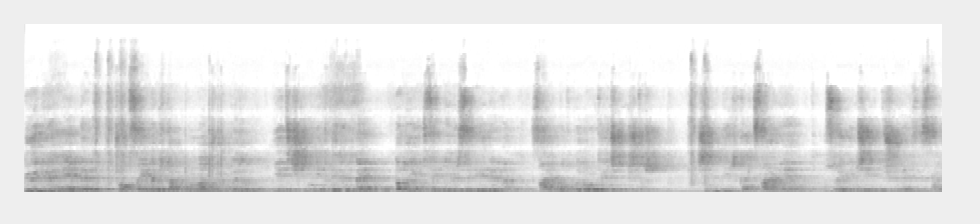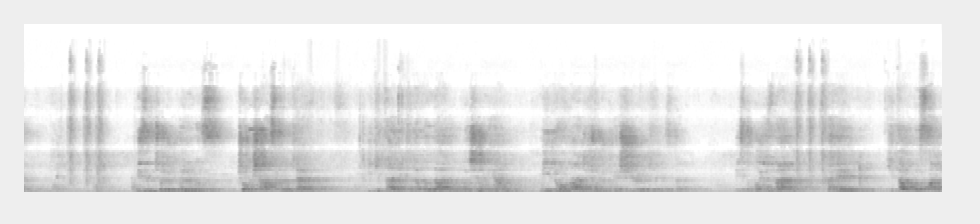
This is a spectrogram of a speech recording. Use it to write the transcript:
Büyüdüğü evde çok sayıda kitap bulunan çocukların yetişkinliklerinde daha yüksek gelir seviyelerine sahip oldukları ortaya çıkmıştır. Şimdi birkaç saniye bu söylediğim şeyi düşünmenizi istiyorum. Bizim çocuklarımız çok şanslıyken iki tane kitaba dahi ulaşamayan milyonlarca çocuk yaşıyor ülkemizde. İşte bu yüzden kare kitap basar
